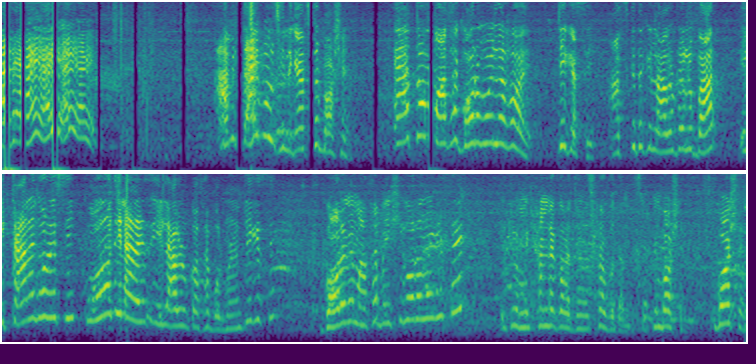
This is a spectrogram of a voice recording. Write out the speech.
আরে এই, এই, এই। আমি তাই বলছি না আচ্ছা বসেন। এত মাথা গরম হইলে হয়। ঠিক আছে, আজকে থেকে লালু টালু বাদ। এই কানে ধরেছি, কোনোদিন আর এই লালুর কথা বলব না, ঠিক আছে? গরমে মাথা বেশি গরম হয়ে গেছে, একটু আমি ঠান্ডা করার জন্য সর্বদান আপনি বসেন বসেন।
